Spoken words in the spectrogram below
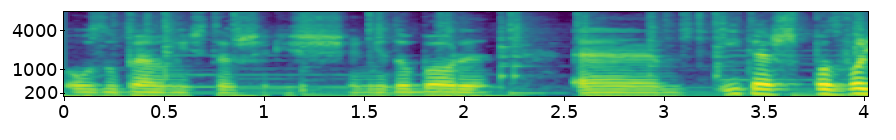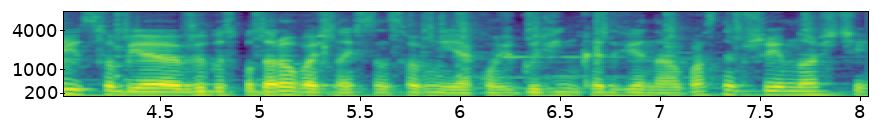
uzupełnić też jakieś niedobory i też pozwolić sobie wygospodarować najsensowniej jakąś godzinkę, dwie na własne przyjemności,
